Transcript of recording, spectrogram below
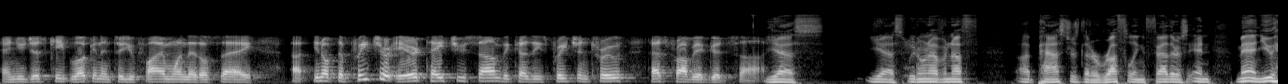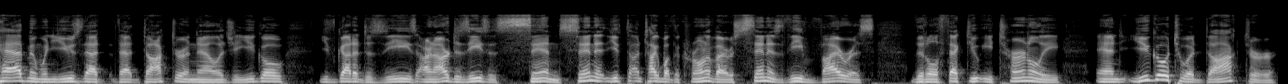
And you just keep looking until you find one that'll say, uh, you know, if the preacher irritates you some because he's preaching truth, that's probably a good sign. Yes. Yes. We don't have enough uh, pastors that are ruffling feathers. And man, you had me when you use that, that doctor analogy. You go, you've got a disease, and our disease is sin. Sin, you talk about the coronavirus, sin is the virus that'll affect you eternally. And you go to a doctor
